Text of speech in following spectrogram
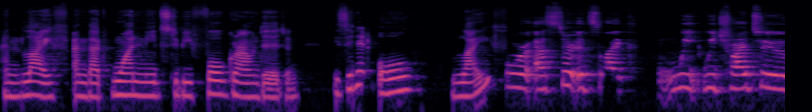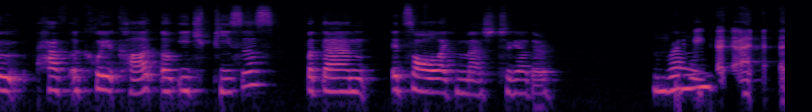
and life and that one needs to be foregrounded and isn't it all life? For Esther, it's like we we try to have a clear cut of each pieces, but then it's all like meshed together. Right, mm-hmm.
